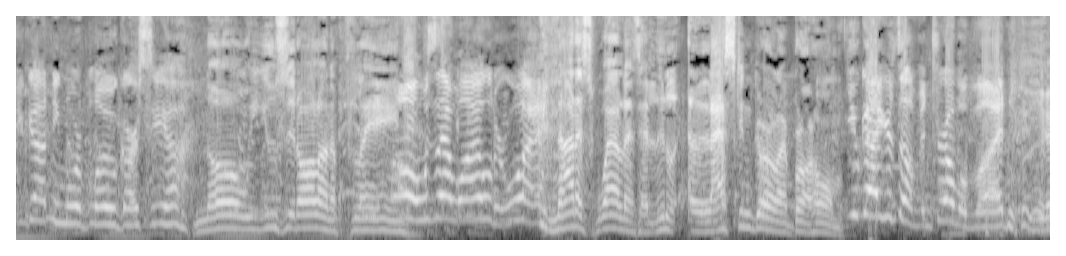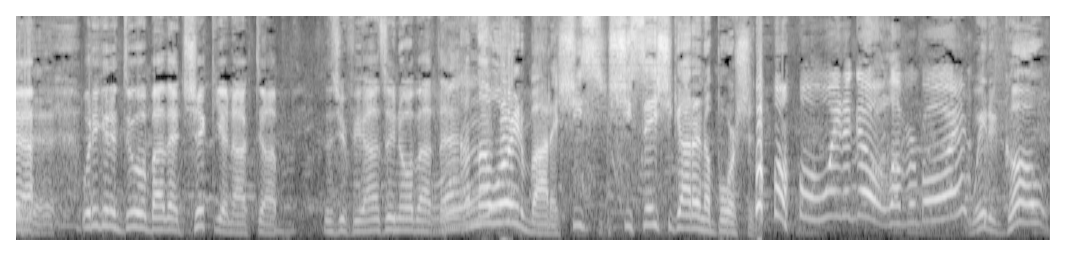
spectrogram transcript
You got any more blow, Garcia? No, we use it all on a plane. Oh, was that wild or what? Not as wild as that little Alaskan girl I brought home. You got yourself in trouble, bud. Yeah. What are you gonna do about that chick you knocked up? Does your fiance know about that? I'm not worried about it. She she says she got an abortion. Oh, way to go, lover boy. Way to go!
